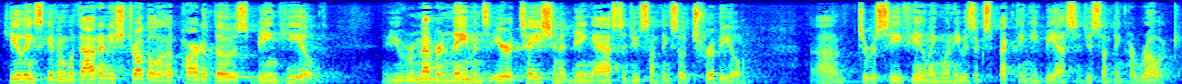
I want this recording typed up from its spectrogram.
healings given without any struggle on the part of those being healed. You remember Naaman's irritation at being asked to do something so trivial uh, to receive healing when he was expecting he'd be asked to do something heroic.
